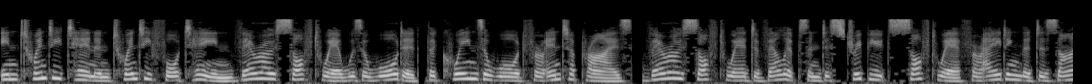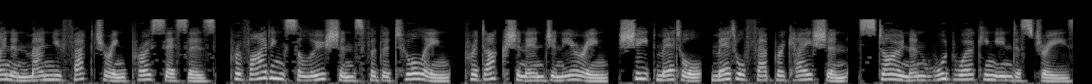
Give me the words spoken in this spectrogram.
In 2010 and 2014 Vero Software was awarded the Queen's Award for Enterprise. Vero Software develops and distributes software for aiding the design and manufacturing processes, providing solutions for the tooling, production engineering, sheet metal, metal fabrication, stone and woodworking industries.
